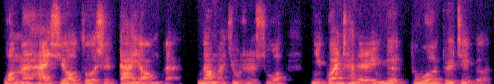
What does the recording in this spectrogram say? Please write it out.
我们还需要做是大样本。那么就是说，你观察的人越多，对这个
